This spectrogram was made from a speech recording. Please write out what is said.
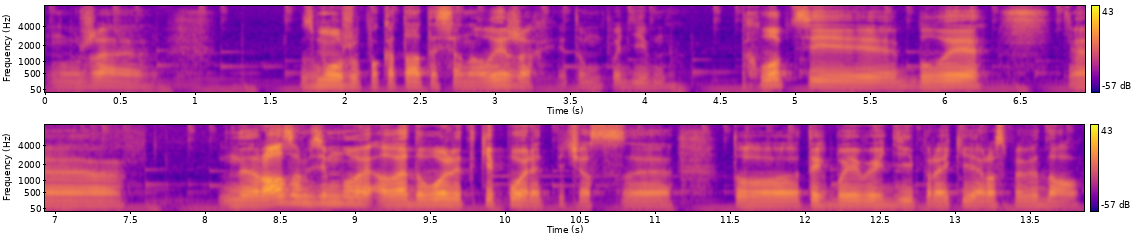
Ну, вже зможу покататися на лижах і тому подібне. Хлопці були е, не разом зі мною, але доволі таки поряд під час е, того, тих бойових дій, про які я розповідав.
